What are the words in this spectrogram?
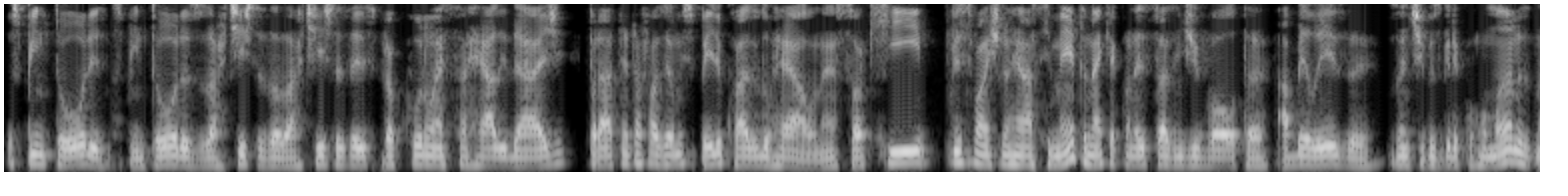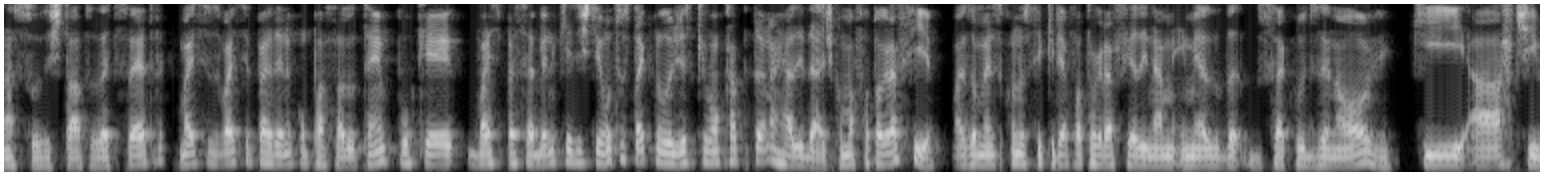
os pintores, as pintoras, os artistas, as artistas, eles procuram essa realidade para tentar fazer um espelho quase do real, né? Só que, principalmente no Renascimento, né? Que é quando eles trazem de volta a beleza dos antigos greco-romanos nas suas estátuas, etc. Mas isso vai se perdendo com o passar do tempo porque vai se percebendo que existem outras tecnologias tecnologias que vão captando a realidade, como a fotografia. Mais ou menos quando se cria a fotografia ali na, meados do século XIX, que a arte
